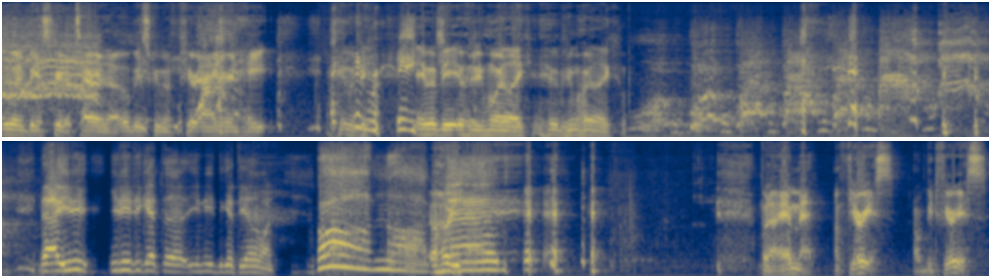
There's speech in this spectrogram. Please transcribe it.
It wouldn't be a scream of terror though. It would be a scream of pure anger and hate. It would be. Rage. It would be. It would be more like. It would be more like. no, you need you need to get the you need to get the other one. Oh, I'm not Oh, mad. but I am mad. I'm furious. I'll be furious.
